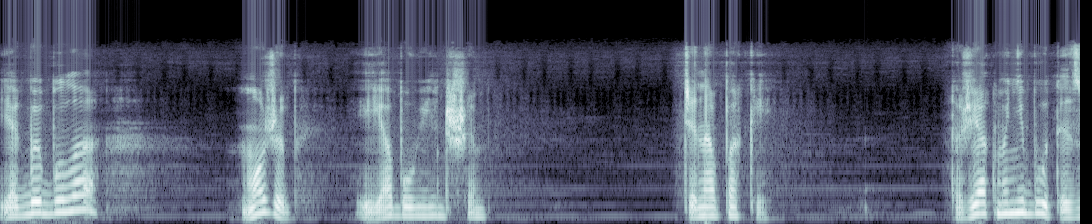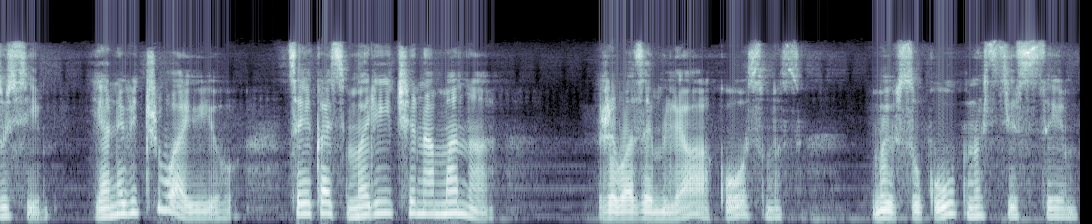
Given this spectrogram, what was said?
Якби була, може б, і я був іншим. Чи навпаки. Тож як мені бути з усім? Я не відчуваю його. Це якась марічина мана, жива земля, космос. Ми в сукупності з цим.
